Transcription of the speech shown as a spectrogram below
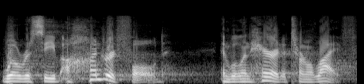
will receive a hundredfold and will inherit eternal life.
